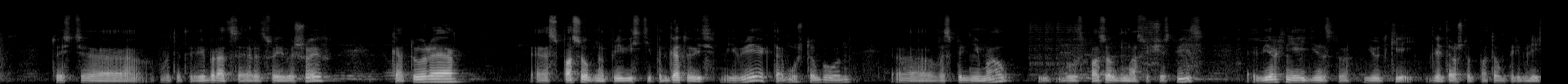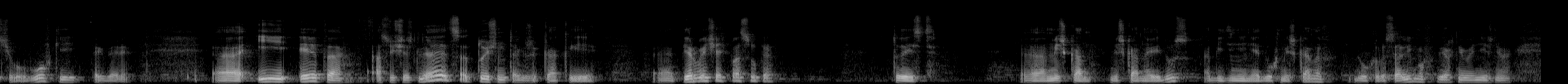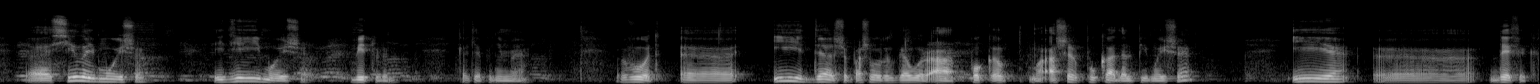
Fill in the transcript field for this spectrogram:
то есть э, вот эта вибрация Рыцой и Вышоев, которая э, способна привести, подготовить еврея к тому, чтобы он э, воспринимал был способным осуществить верхнее единство Юдкей, для того, чтобы потом привлечь его в Вовкей и так далее. И это осуществляется точно так же, как и первая часть посука, то есть мешкан, Мешкан Айдус, объединение двух мешканов, двух Иерусалимов, верхнего и нижнего, э, силой Мойша, идеей Мойша, битулем, как я понимаю. Вот. Э, и дальше пошел разговор о Ашер Пукад Альпи Мойше и дефик,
